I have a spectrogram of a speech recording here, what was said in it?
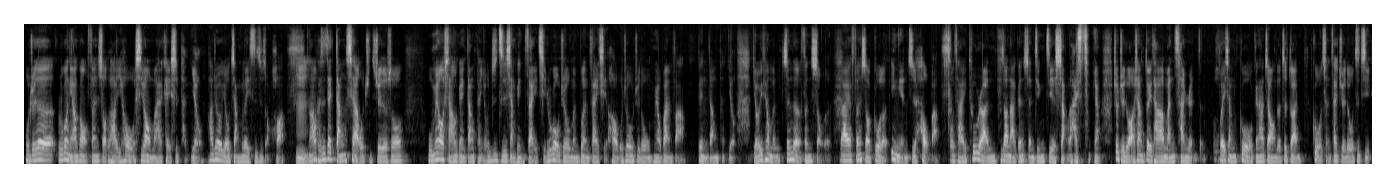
我觉得如果你要跟我分手的话，以后我希望我们还可以是朋友。他就有讲类似这种话，嗯，然后可是，在当下，我就觉得说，我没有想要跟你当朋友，我就只是想跟你在一起。如果我觉得我们不能在一起的话，我就觉得我没有办法。跟你当朋友，有一天我们真的分手了。大概分手过了一年之后吧，我才突然不知道哪根神经接上了，还是怎么样，就觉得好像对他蛮残忍的。回想过我跟他交往的这段过程，才觉得我自己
